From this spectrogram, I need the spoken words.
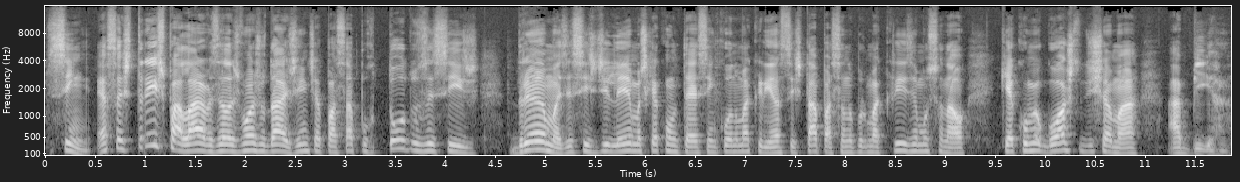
Sim, essas três palavras elas vão ajudar a gente a passar por todos esses dramas, esses dilemas que acontecem quando uma criança está passando por uma crise emocional, que é como eu gosto de chamar a birra,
